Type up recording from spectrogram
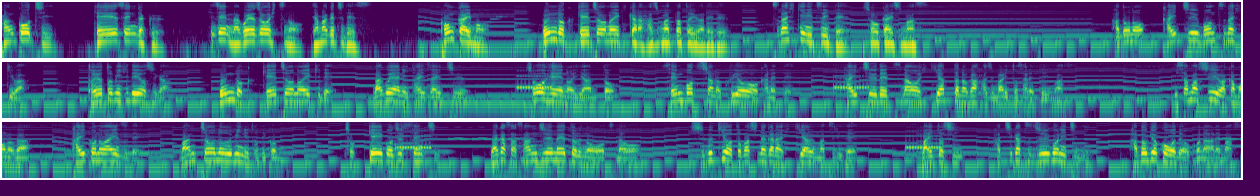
観光地経営戦略肥前名古屋城室の山口です。今回も文禄慶長の駅から始まったと言われる綱引きについて紹介します。波戸の海中盆綱引きは豊臣秀吉が文禄慶長の駅で名古屋に滞在中。将兵の慰安と戦没者の供養を兼ねて海中で綱を引き合ったのが始まりとされています。勇ましい若者が太鼓の合図で満潮の海に飛び込み直径50センチ長さ30メートルの大綱をしぶきを飛ばしながら引き合う祭りで毎年8月15日に波戸漁港で行われます。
